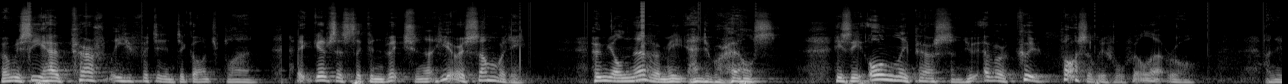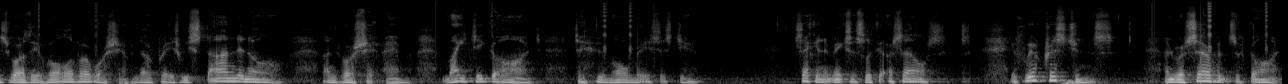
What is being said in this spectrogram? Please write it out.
when we see how perfectly he fitted into God's plan, it gives us the conviction that here is somebody whom you'll never meet anywhere else. He's the only person who ever could possibly fulfill that role. And he's worthy of all of our worship and our praise. We stand in awe and worship him. Mighty God, to whom all praise is due. Second, it makes us look at ourselves. If we're Christians and we're servants of God,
